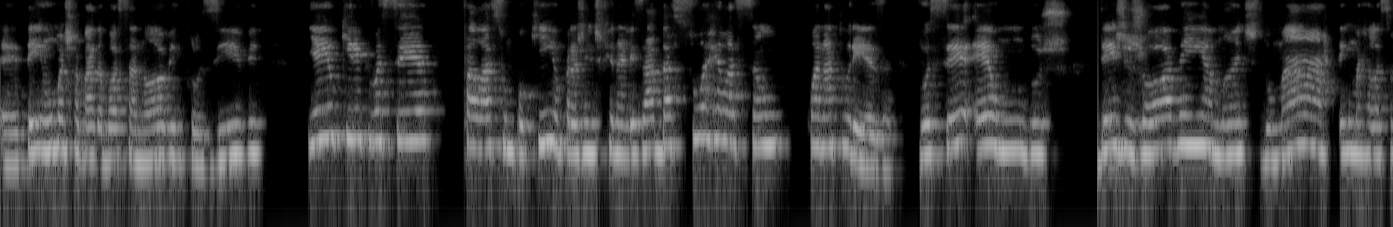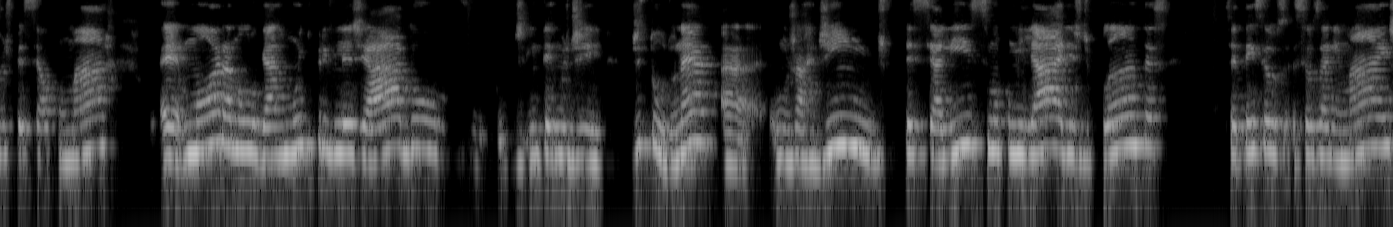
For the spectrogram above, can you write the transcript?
é, tem uma chamada Bossa Nova, inclusive. E aí eu queria que você falasse um pouquinho, para a gente finalizar, da sua relação com a natureza. Você é um dos, desde jovem, amantes do mar, tem uma relação especial com o mar, é, mora num lugar muito privilegiado em termos de, de tudo, né? Um jardim especialíssimo com milhares de plantas você tem seus, seus animais.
